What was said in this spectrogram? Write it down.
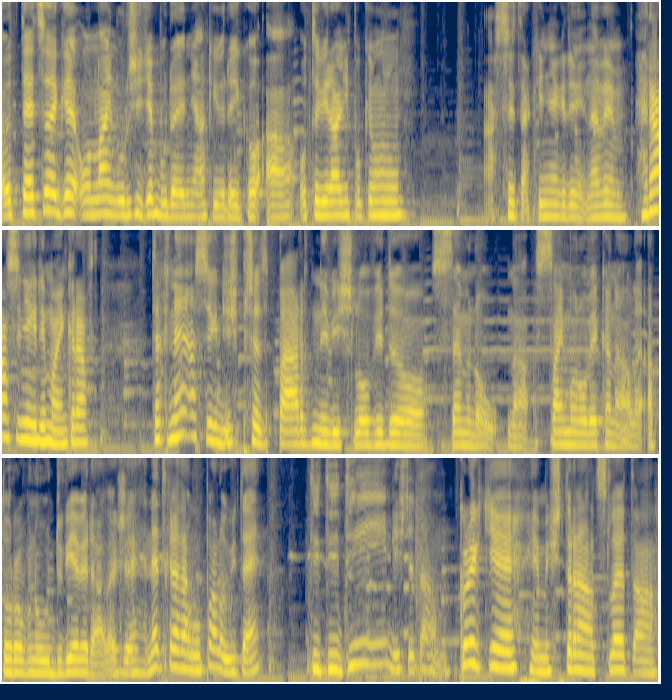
eh, TCG Online určitě bude nějaký videjko a otevírání Pokémonu asi taky někdy, nevím. Hrál si někdy Minecraft? Tak ne asi, když před pár dny vyšlo video se mnou na Simonově kanále a to rovnou dvě videa, takže hnedka tam upalujte. ty, ty, ty, běžte tam. Kolik tě? Je mi 14 let a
